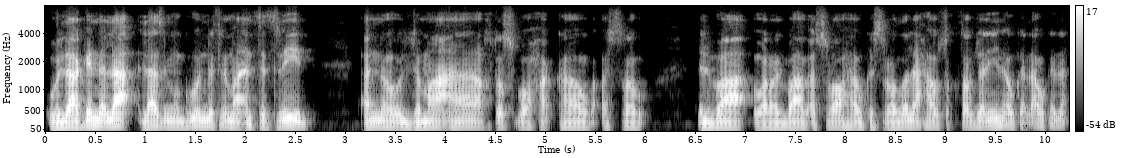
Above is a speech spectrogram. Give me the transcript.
وإذا قلنا لا لازم نقول مثل ما أنت تريد أنه الجماعة اغتصبوا حقها وأسروا. الباب ورا الباب أسروها وكسروا ضلعها وسقطوا جنينها وكذا وكذا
